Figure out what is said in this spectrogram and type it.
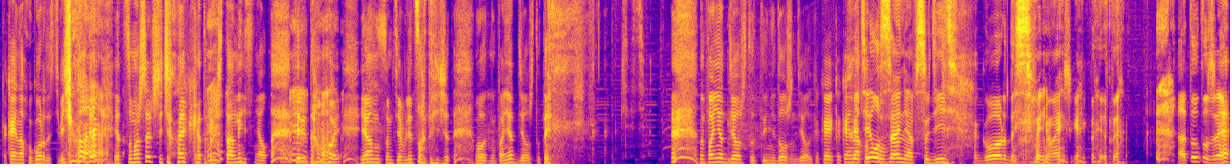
Какая нахуй гордость тебе человек? Это сумасшедший человек, который штаны снял перед тобой и анусом тебе в лицо тычет. Вот, ну, понятное дело, что ты... Ну, понятное дело, что ты не должен делать. Какая, какая нахуй Хотел пов- Саня обсудить гордость, понимаешь, как-то это. А тут уже,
